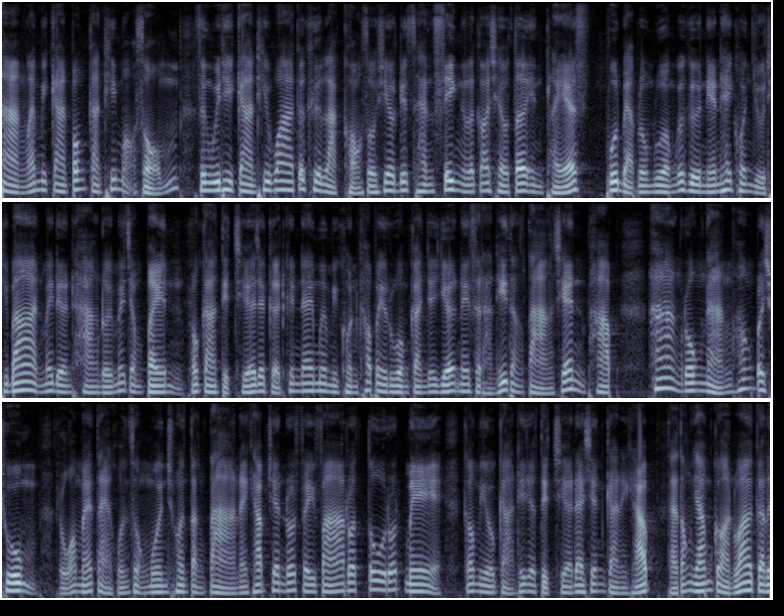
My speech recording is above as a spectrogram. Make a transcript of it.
ห่างและมีการป้องกันที่เหมาะสม ซึ่งวิธีการที่ว่าก็คือหลักของ social distancing แล้วก็ shelter in place พูดแบบรวมๆก็คือเน้นให้คนอยู่ที่บ้านไม่เดินทางโดยไม่จำเป็น เพราะการติดเชื้อจะเกิดขึ้นได้เมื่อมีคนเข้าไปรวมกันเยอะๆในสถานที่ต่างๆ เช่น ผับ ห้าง โรงหนัง ห้องประชุม หรือว่าแม้แต่ขนส่งมวลชนต่างๆ นะครับ เช่นรถไฟฟ้า รถตู้ รถเมล์ก็มีโอกาสที่จะติดเชื้อได้เช่นกันครับ แต่ต้องย้ำก่อนว่ากร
